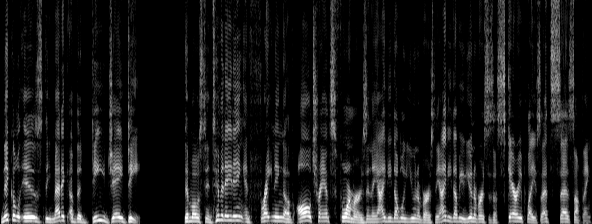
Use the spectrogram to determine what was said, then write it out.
Nickel is the medic of the DJD, the most intimidating and frightening of all Transformers in the IDW universe. And the IDW universe is a scary place. That says something.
